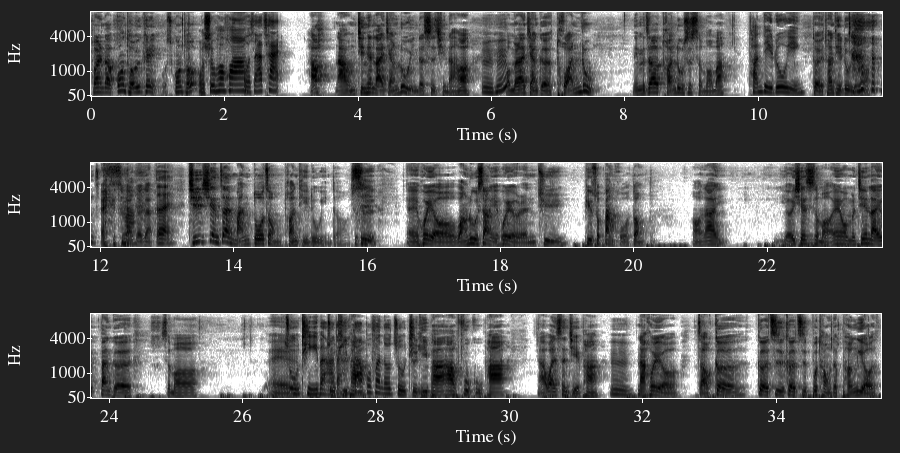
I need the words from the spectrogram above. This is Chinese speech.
欢迎到光头 UK，我是光头，我是花花，我是阿菜。好，那我们今天来讲露营的事情了哈。嗯哼，我们来讲个团露。你们知道团露是什么吗？团体露营。对，团体露营哦。哎，是吧？对对对。其实现在蛮多这种团体露营的哦，就是，诶，会有网络上也会有人去，譬如说办活动哦。那有一些是什么？哎，我们今天来办个什么？诶，主题吧，主题趴，大部分都主题。主题趴啊，复古趴啊，万圣节趴，嗯，那会有找各各自各自不同的朋友，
